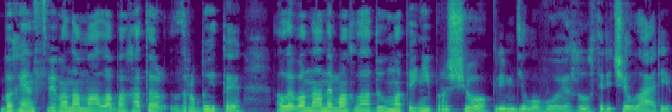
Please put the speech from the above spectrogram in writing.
В агентстві вона мала багато зробити, але вона не могла думати ні про що, крім ділової зустрічі Ларі.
